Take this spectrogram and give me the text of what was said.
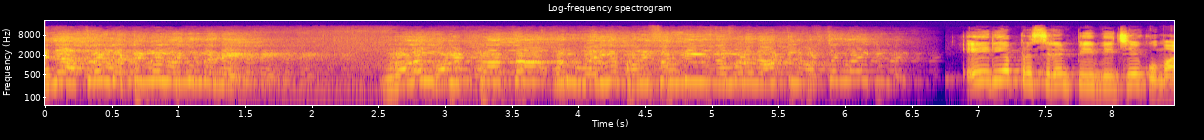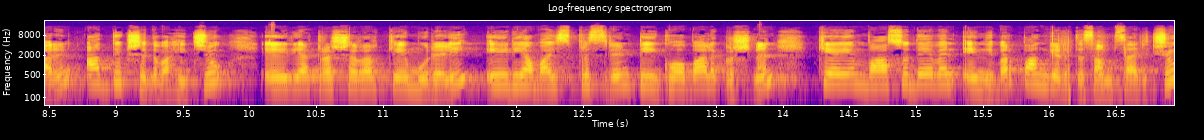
എന്നാൽ അത്തരം ഘട്ടങ്ങളിലൊന്നും തന്നെ വളം കിട്ടാത്ത ഒരു വലിയ പ്രതിസന്ധി നമ്മുടെ നാട്ടിൽ വർഷങ്ങളായിട്ടുണ്ട്. ഏരിയ പ്രസിഡന്റ് പി വിജയകുമാരൻ അധ്യക്ഷത വഹിച്ചു. Area treasurer K Murali area vice president T Gopalakrishnan K M Vasudevan എന്നിവർ പങ്കെടുത്ത് സംസാരിച്ചു.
